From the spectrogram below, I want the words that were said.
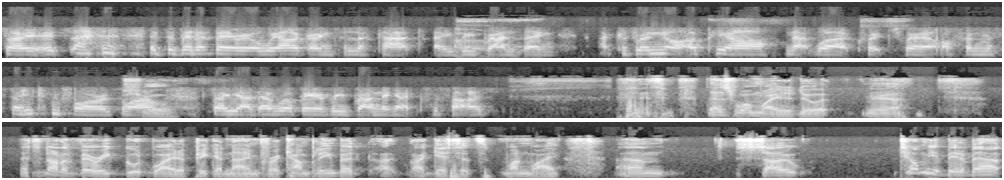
So it's it's a bit ethereal. We are going to look at a oh. rebranding because we're not a PR network, which we're often mistaken for as well. Sure. So yeah, there will be a rebranding exercise. That's one way to do it. Yeah. It's not a very good way to pick a name for a company, but I guess it's one way. Um, so, tell me a bit about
